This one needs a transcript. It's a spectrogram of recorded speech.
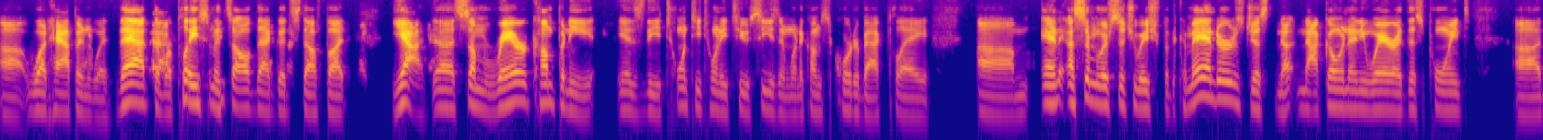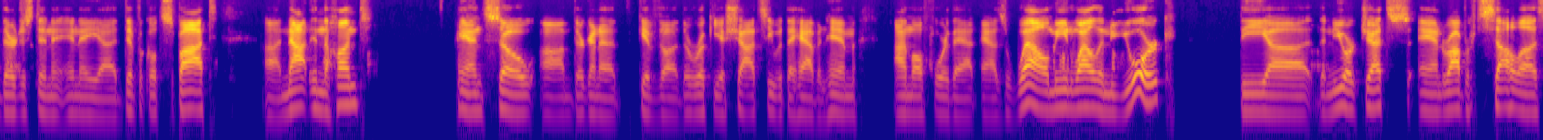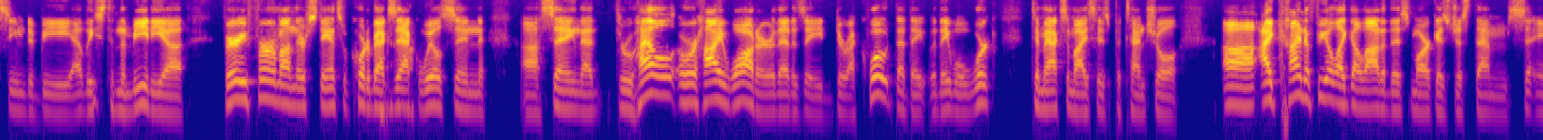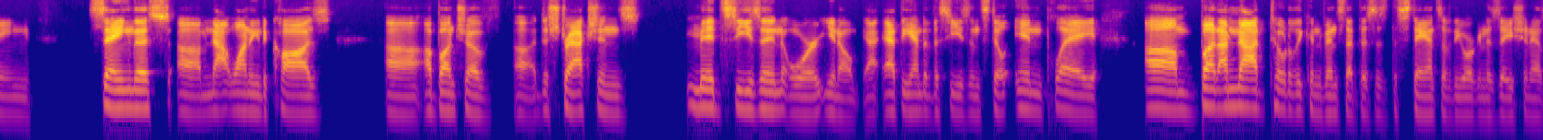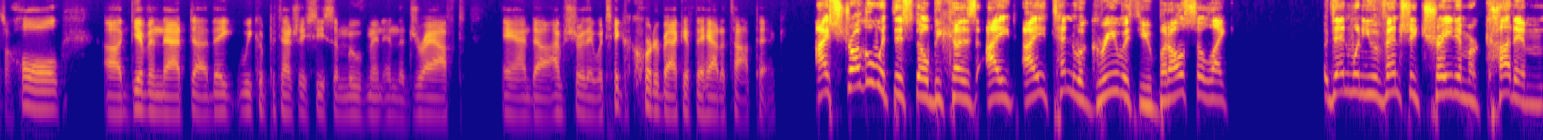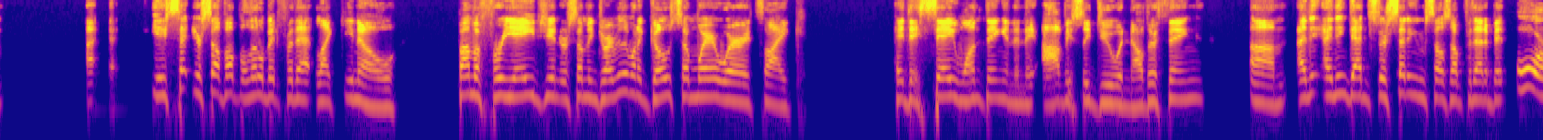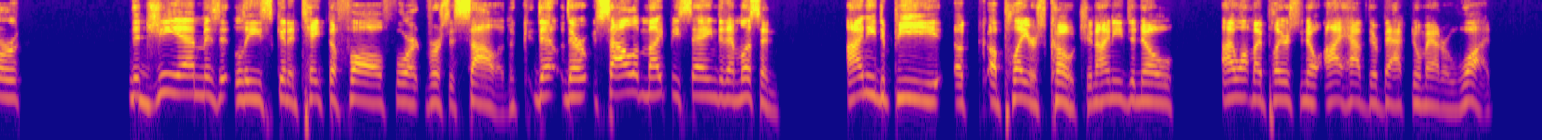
uh, what happened with that, the replacements, all of that good stuff. But yeah, uh, some rare company is the 2022 season when it comes to quarterback play. Um, and a similar situation for the Commanders, just not, not going anywhere at this point. Uh, they're just in a, in a uh, difficult spot, uh, not in the hunt. And so um, they're going to give the, the rookie a shot, see what they have in him. I'm all for that as well. Meanwhile, in New York, the uh, the New York Jets and Robert Saleh seem to be, at least in the media, very firm on their stance with quarterback Zach Wilson, uh, saying that through hell or high water, that is a direct quote, that they they will work to maximize his potential. Uh, I kind of feel like a lot of this, Mark, is just them saying saying this, um, not wanting to cause uh, a bunch of uh, distractions mid-season or you know at the end of the season still in play um, but i'm not totally convinced that this is the stance of the organization as a whole uh, given that uh, they we could potentially see some movement in the draft and uh, i'm sure they would take a quarterback if they had a top pick. I struggle with this though because i i tend to agree with you but also like then when you eventually trade him or cut him I, you set yourself up a little bit for that like you know I'm a free agent or something, do I really want to go somewhere where it's like, hey, they say one thing and then they obviously do another thing? Um, I think I think that's they're setting themselves up for that a bit. Or the GM is at least going to take the fall for it versus Saleh. Their, their Saleh might be saying to them, "Listen, I need to be a, a player's coach, and I need to know. I want my players to know I have their back no matter what.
